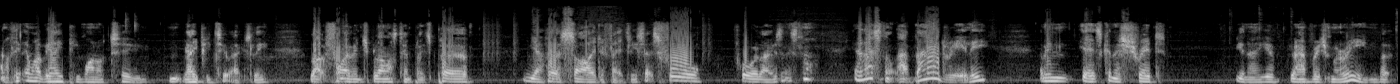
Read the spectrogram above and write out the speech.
I think there might be AP one or two, AP two actually, like five inch blast templates per yeah, per side effectively. So it's four four of those, and it's not. You know, that's not that bad really. I mean, yeah, it's going to shred. You know, your, your average marine, but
